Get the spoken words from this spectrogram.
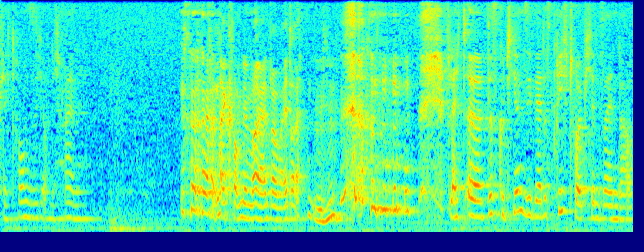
Vielleicht trauen sie sich auch nicht rein. Na komm, wir machen einfach weiter. Mhm. Vielleicht äh, diskutieren Sie, wer das Brieftäubchen sein darf.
